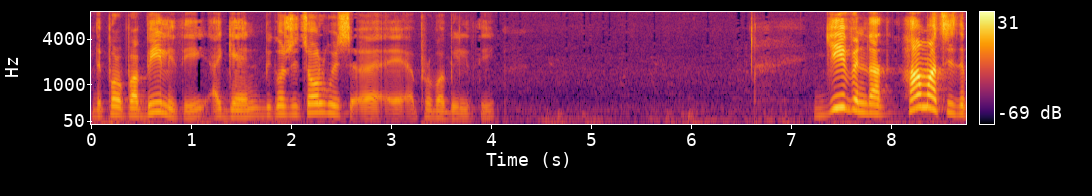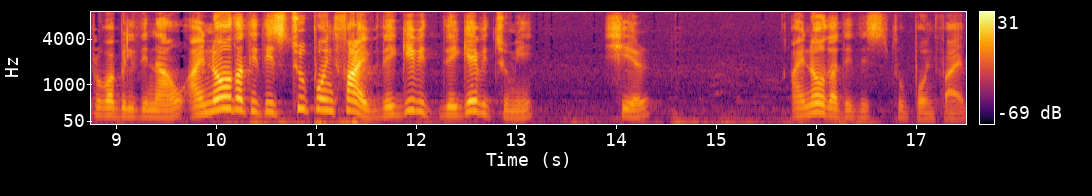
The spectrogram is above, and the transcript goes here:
the probability again because it's always uh, a probability given that how much is the probability now I know that it is 2.5 they give it they gave it to me here I know that it is 2.5.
